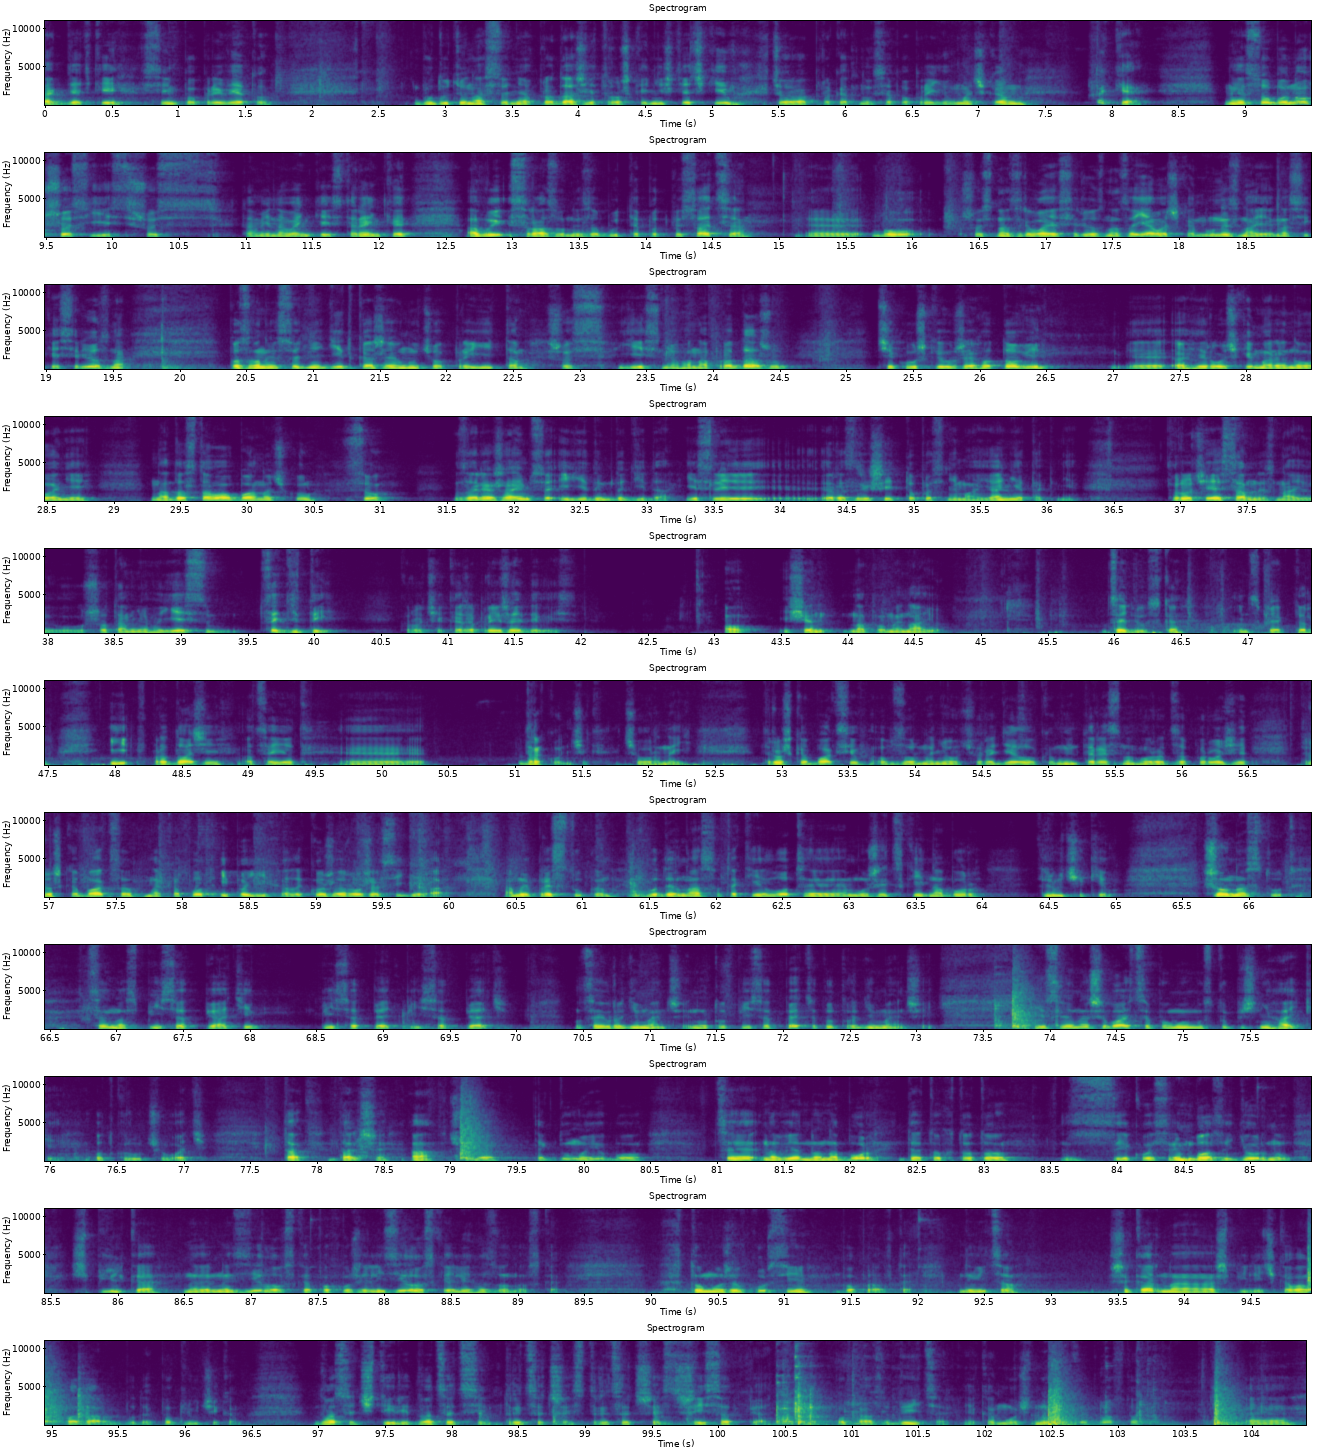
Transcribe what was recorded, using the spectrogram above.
Так, дядьки, всім по привіту. Будуть у нас сьогодні в продажі трошки ніштячків. Вчора прокатнувся по прийомочкам. Таке. Не особо, ну щось є. Щось там і новеньке, і стареньке. А ви сразу не забудьте підписатися, е, бо щось назріває серйозна заявочка. Ну, не знаю, наскільки серйозна. Позвонив сьогодні дід, каже, внучок, приїдь там щось є з нього на продажу. Чекушки вже готові. Е, огірочки мариновані. Надоставав баночку. Все, заряджаємося і їдемо до діда. Якщо е, розрішить, то поснімаю, а ні, так ні. Коротше, я сам не знаю, що там в нього є. Це діди. Коротше, каже, приїжджай, дивись. О, і ще напоминаю. Це Люська, інспектор. І в продажі оцей от е, дракончик чорний. Трошка баксів, обзор на нього вчора ділав. Кому інтересно, город Запорожжя, трошка баксів на капот і поїхали. Кожа рожа, всі діла. А ми приступимо. Буде в нас отакий лот, е, мужицький набор ключиків. Що у нас тут? Це у нас 55, 55-55. Ну, цей вроді менший. Ну тут 55, а тут вроді менший. Якщо я не ошибаюсь, це, по-моєму, ступічні гайки відкручувати. Так, далі. А, що я так думаю, бо це, мабуть, набор, де то хто-то з якоїсь рембази дьорнув. Шпілька, мабуть, Зіловська, похоже, або Зіловська, або Газоновська. Хто може в курсі, поправте. Дивіться, шикарна шпілечка. Вам в подарок буде по ключикам. 24, 27, 36, 36, 65. Показую. Дивіться, яка мощь. Ну, це просто, е,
